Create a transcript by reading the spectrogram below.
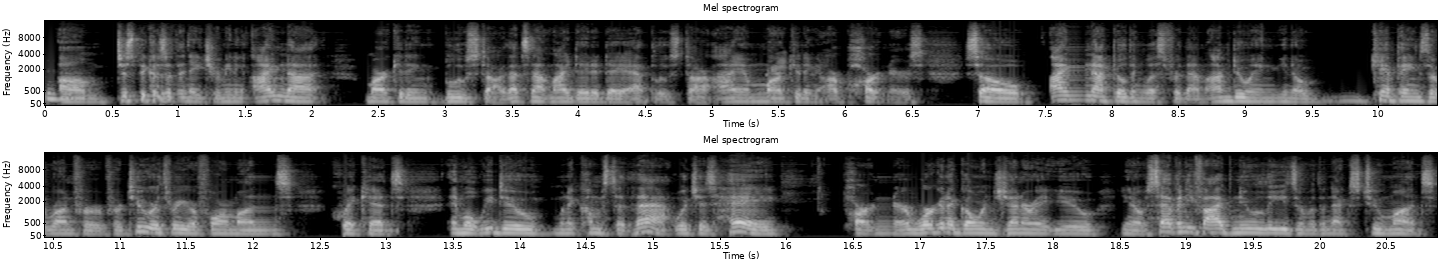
mm-hmm. um, just because of the nature meaning i'm not marketing blue star. That's not my day-to-day at blue star. I am marketing our partners. So i'm not building lists for them. I'm doing you know campaigns that run for for two or three or four months quick hits. And what we do when it comes to that which is hey partner we're going to go and generate you you know 75 new leads over the next two months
